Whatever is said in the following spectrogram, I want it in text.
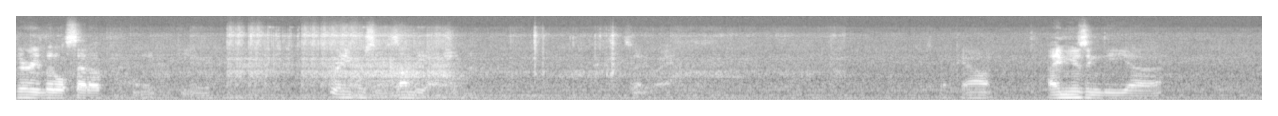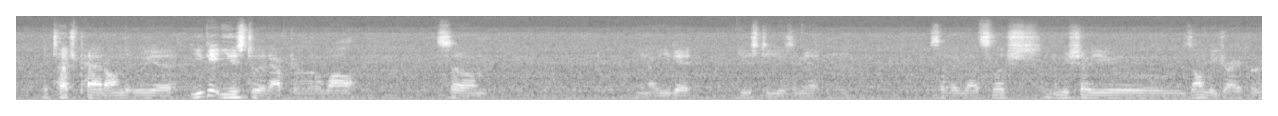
Very little setup, ready for some zombie action. I'm using the uh, the touchpad on the Ouya. You get used to it after a little while, so you know you get used to using it and stuff like that. So let's let me show you Zombie Driver.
